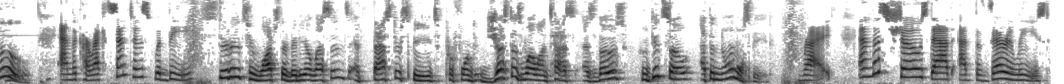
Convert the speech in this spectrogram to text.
who。And the correct sentence would be Students who watch their video lessons at faster speeds performed just as well on tests as those who did so at the normal speed. Right. And this shows that at the very least,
